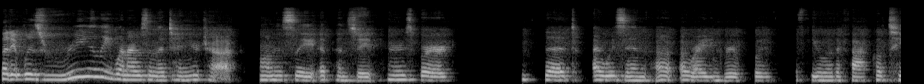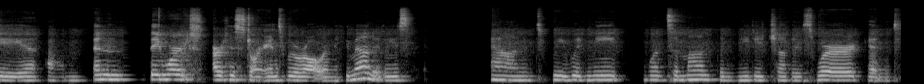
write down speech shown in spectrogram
but it was really when I was on the tenure track, honestly, at Penn State Harrisburg, that I was in a, a writing group with a few other faculty, um, and they weren't art historians. We were all in the humanities, and we would meet once a month and read each other's work and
